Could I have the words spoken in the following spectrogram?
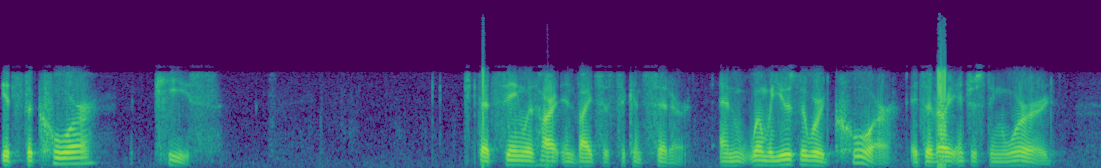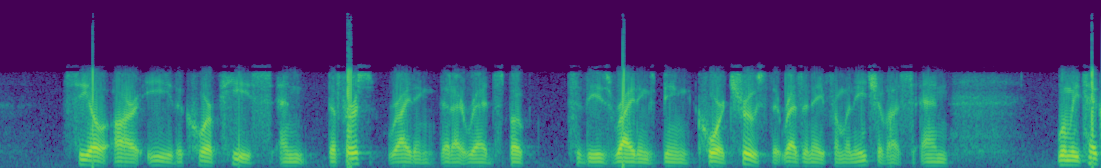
it's the core piece that seeing with heart invites us to consider. And when we use the word core, it's a very interesting word. C O R E, the core piece. And the first writing that I read spoke to these writings being core truths that resonate from within each of us. And when we take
